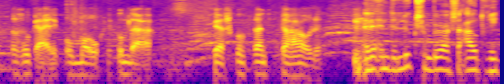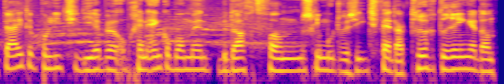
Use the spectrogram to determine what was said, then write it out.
Eh, dat is ook eigenlijk onmogelijk om daar persconferentie te houden. En, en de Luxemburgse autoriteiten, politie, die hebben op geen enkel moment bedacht van misschien moeten we ze iets verder terugdringen. Dan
